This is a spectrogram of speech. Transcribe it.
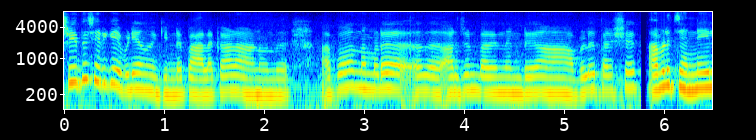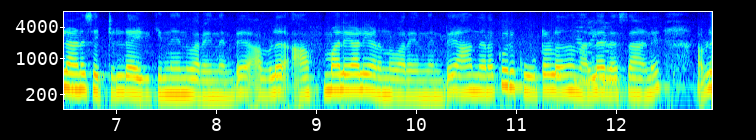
ശ്രീധു ശരിക്കും എവിടെയാണ് നോക്കിയിട്ടുണ്ട്? പാലക്കാടാണോ എന്ന് അപ്പോൾ നമ്മുടെ അർജുൻ പറയുന്നുണ്ട് ആ അവൾ പക്ഷേ അവൾ ചെന്നൈയിലാണ് സെറ്റിൽഡ് ആയിരിക്കുന്നതെന്ന് പറയുന്നുണ്ട്. അവൾ ഹാഫ് മലയാളിയാണെന്ന് പറയുന്നുണ്ട്. ആ നിനക്കൊരു കൂട്ടുള്ളത് നല്ല രസമാണ്. അവൾ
